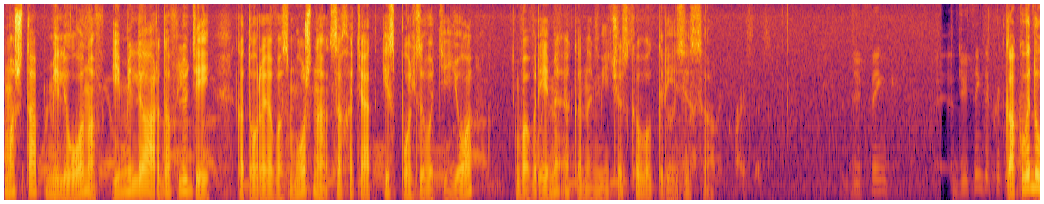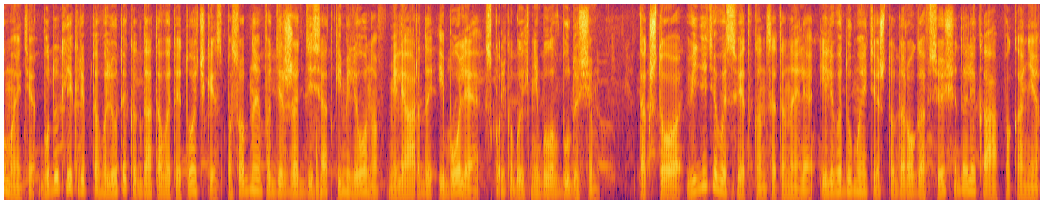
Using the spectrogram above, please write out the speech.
масштаб миллионов и миллиардов людей, которые, возможно, захотят использовать ее во время экономического кризиса. Как вы думаете, будут ли криптовалюты когда-то в этой точке, способные поддержать десятки миллионов, миллиарды и более, сколько бы их ни было в будущем? Так что, видите вы свет в конце тоннеля, или вы думаете, что дорога все еще далека, пока не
